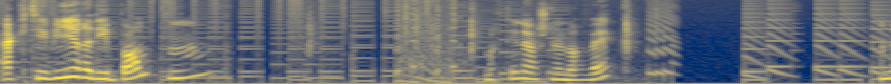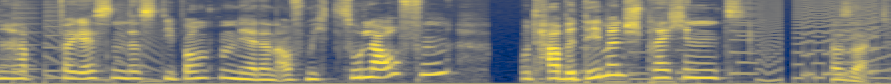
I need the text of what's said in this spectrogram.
Aktiviere die Bomben. Mach den da schnell noch weg. Und hab vergessen, dass die Bomben ja dann auf mich zulaufen und habe dementsprechend versagt.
